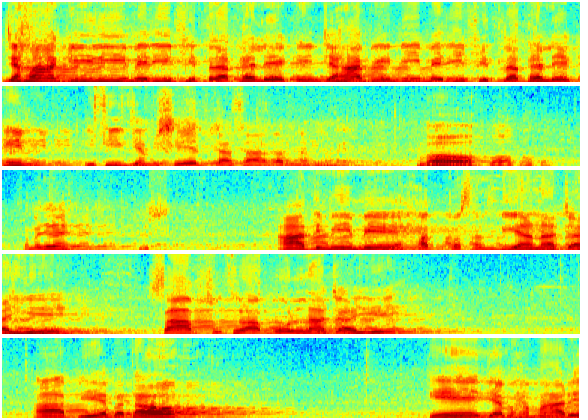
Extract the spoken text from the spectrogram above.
जहाँ गिरी मेरी फितरत है लेकिन जहाँ बीनी मेरी फितरत है लेकिन किसी जमशेद का सागर नहीं है वाह वाह वाह समझ रहे बेशक आदमी में हक पसंदी आना चाहिए, साफ़ सुथरा बोलना चाहिए। आप ये बताओ कि जब हमारे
